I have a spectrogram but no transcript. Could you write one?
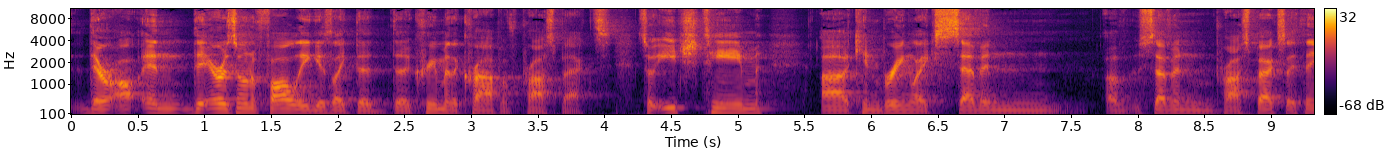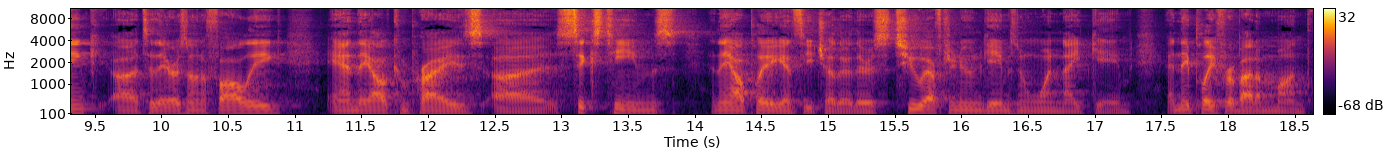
they're all and the Arizona Fall League is like the the cream of the crop of prospects. So each team uh, can bring like seven of seven prospects, I think, uh, to the Arizona Fall League, and they all comprise uh, six teams, and they all play against each other. There's two afternoon games and one night game, and they play for about a month.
